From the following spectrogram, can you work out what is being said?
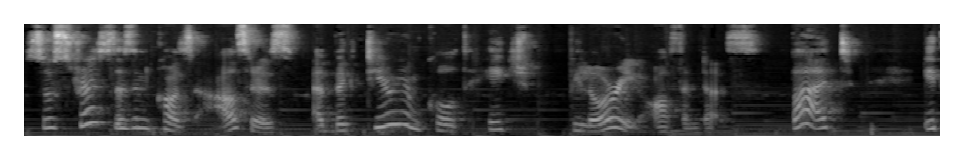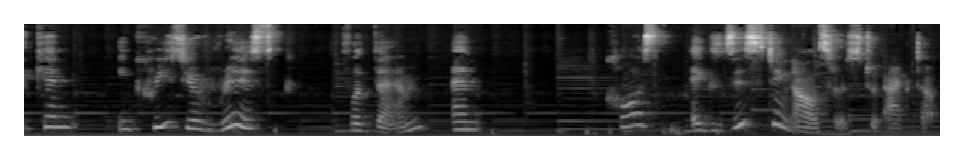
So, stress doesn't cause ulcers. A bacterium called H. pylori often does, but it can increase your risk for them and cause existing ulcers to act up.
